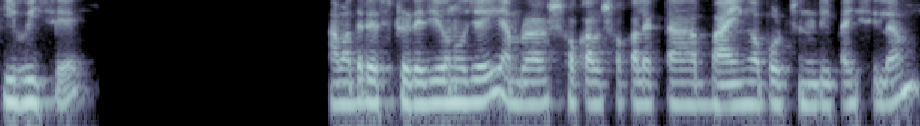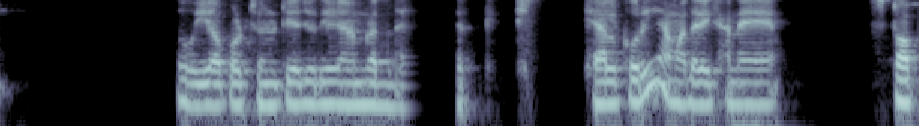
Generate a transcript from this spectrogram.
কি হয়েছে আমাদের স্ট্র্যাটেজি অনুযায়ী আমরা সকাল সকাল একটা বাইং অপরচুনিটি পাইছিলাম। তো ওই অপরচুনিটি যদি আমরা খেয়াল করি, আমাদের এখানে স্টপ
